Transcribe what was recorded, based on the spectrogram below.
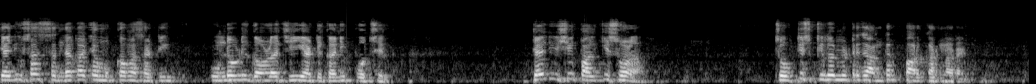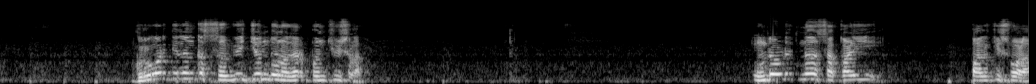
त्या दिवसात संध्याकाळच्या मुक्कामासाठी उंडवडी गवळाची या ठिकाणी पोहोचेल. त्या दिवशी पालखी सोहळा चौतीस किलोमीटरचे अंतर पार करणार आहे. गुरुवार दिनांक सव्वीस जून दोन हजार पंचवीसला उंडवडीतनं सकाळी पालखी सोहळा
